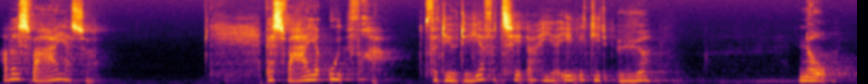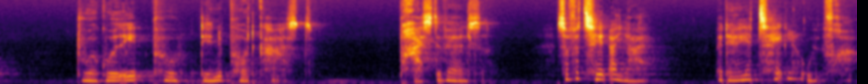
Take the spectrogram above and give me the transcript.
Og hvad svarer jeg så? Hvad svarer jeg ud fra? For det er jo det, jeg fortæller her ind i dit øre. Når du har gået ind på denne podcast, præsteværelset, så fortæller jeg, hvad det er, jeg taler ud fra.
